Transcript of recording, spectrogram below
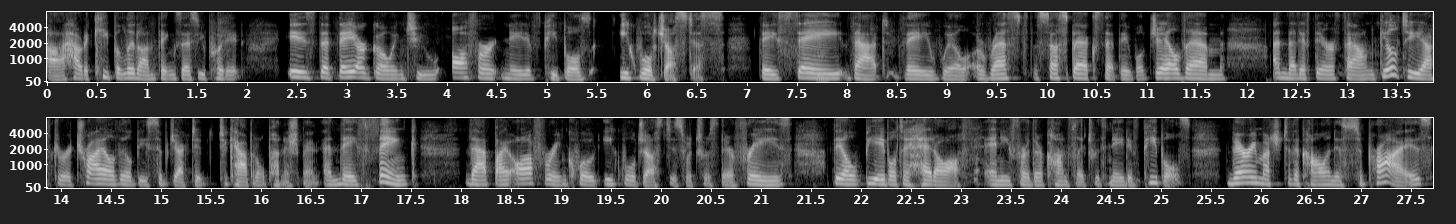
uh, how to keep a lid on things, as you put it, is that they are going to offer Native peoples equal justice. They say mm. that they will arrest the suspects, that they will jail them, and that if they're found guilty after a trial, they'll be subjected to capital punishment. And they think that by offering, quote, equal justice, which was their phrase, they'll be able to head off any further conflict with Native peoples. Very much to the colonists' surprise,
